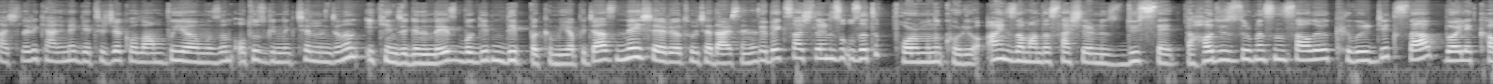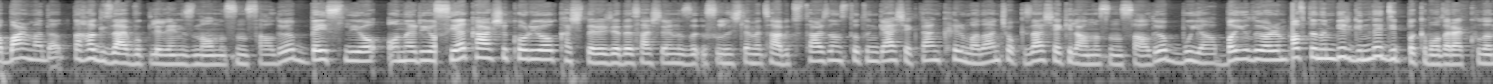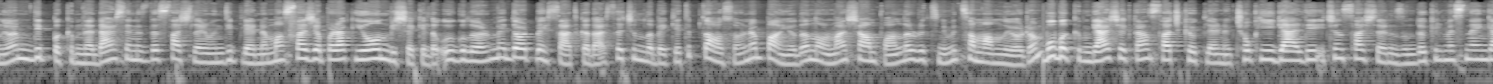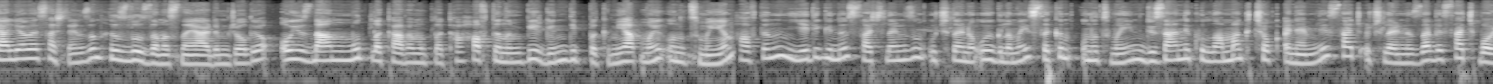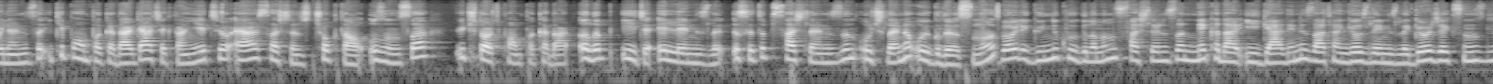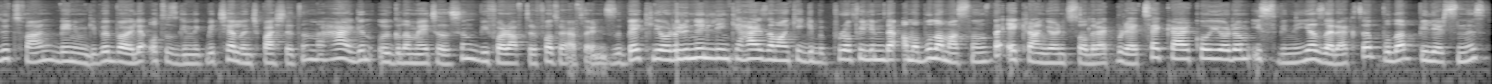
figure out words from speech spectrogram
Saçları kendine getirecek olan bu yağımızın 30 günlük challenge'ının ikinci günündeyiz. Bugün dip bakımı yapacağız. Ne işe yarıyor Tuğçe derseniz? Bebek saçlarınızı uzatıp formunu koruyor. Aynı zamanda saçlarınız düzse daha düz durmasını sağlıyor. Kıvırcıksa böyle kabarmada daha güzel buklelerinizin olmasını sağlıyor. Besliyor, onarıyor, ısıya karşı koruyor. Kaç derecede saçlarınızı ısıl işleme tabi tutarsanız tutun gerçekten kırmadan çok güzel şekil almasını sağlıyor. Bu yağ bayılıyorum. Haftanın bir günde dip bakım olarak kullanıyorum. Dip bakım ne derseniz de saçlarımın diplerine masaj yaparak yoğun bir şekilde uyguluyorum ve 4-5 saat kadar saçımda bekletip daha sonra banyoda normal şampuanla rutinimi tamamlıyorum. Bu bakım gerçekten saç köklerine çok iyi geldiği için saçlarınızın dökülmesini engelliyor ve saçlarınızın hızlı uzamasına yardımcı oluyor. O yüzden mutlaka ve mutlaka haftanın bir gün dip bakımı yapmayı unutmayın. Haftanın 7 günü saçlarınızın uçlarına uygulamayı sakın unutmayın. Düzenli kullanmak çok önemli. Saç uçlarınıza ve saç boylarınıza 2 pompa kadar gerçekten yetiyor. Eğer saçlarınız çok daha uzunsa 3-4 pompa kadar alıp iyice ellerinizle ısıtıp saçlarınızın uçlarına uyguluyorsunuz. Böyle günlük uygulamanın saçlarınıza ne kadar iyi geldiğini zaten gözlerinizle göreceksiniz. Lütfen benim gibi böyle 30 günlük bir challenge başlatın ve her gün uygulamaya çalışın. Before after fotoğraflarınızı bekliyorum. Ürünün linki her zamanki gibi profilimde ama bulamazsanız da ekran görüntüsü olarak buraya tekrar koyuyorum. İsmini yazarak da bulabilirsiniz.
